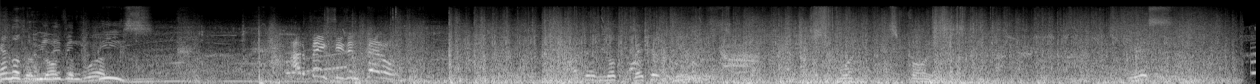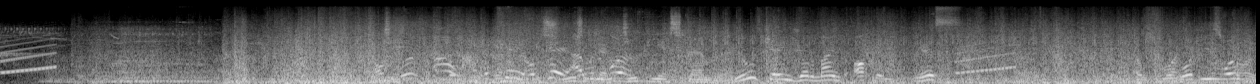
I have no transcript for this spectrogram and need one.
Cannot we lot live in work. peace? Our base is in peril! Are there not better tools? Warrior has fallen. Yes. Onward. Ow! okay, okay, I Using will that work. GPS scrambler. You change your mind often. Yes. A What do you want? fallen.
